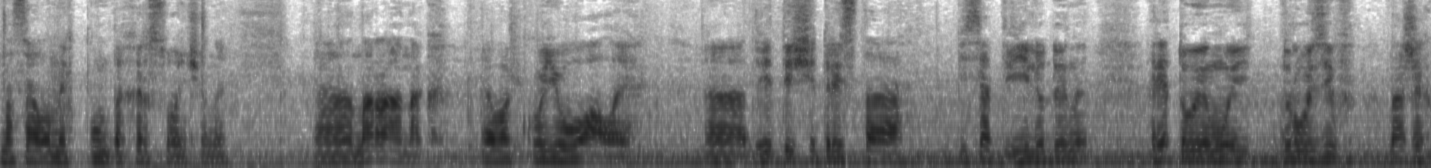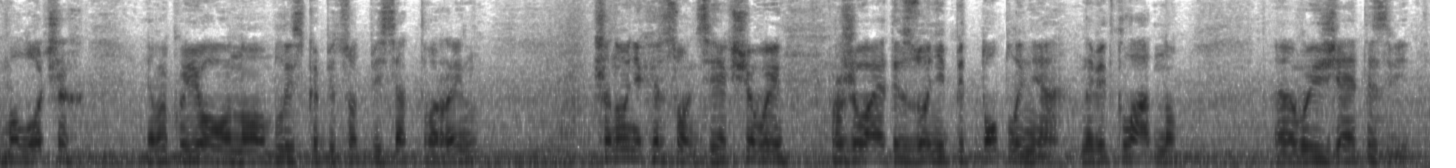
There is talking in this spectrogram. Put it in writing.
населених пунктах Херсонщини. Е, На ранок евакуювали е, 2352 людини. Рятуємо друзів наших молодших. Евакуйовано близько 550 тварин. Шановні херсонці, якщо ви проживаєте в зоні підтоплення невідкладно, е, виїжджайте звідти.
